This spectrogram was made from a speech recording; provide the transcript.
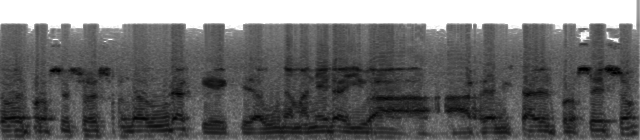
todo el proceso de soldadura que, de alguna manera iba a, realizar el proceso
